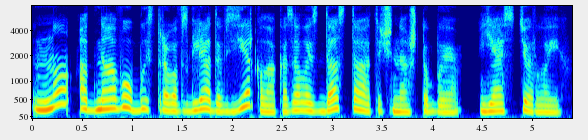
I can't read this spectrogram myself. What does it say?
Но одного быстрого взгляда в зеркало оказалось достаточно, чтобы я стерла их.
